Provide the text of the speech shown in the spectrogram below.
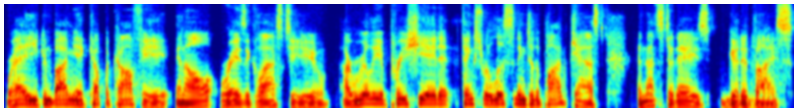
where, hey, you can buy me a cup of coffee and I'll raise a glass to you. I really appreciate it. Thanks for listening to the podcast. And that's today's good advice.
